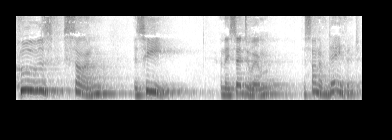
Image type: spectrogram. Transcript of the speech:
Whose son is he? And they said to him, The son of David.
